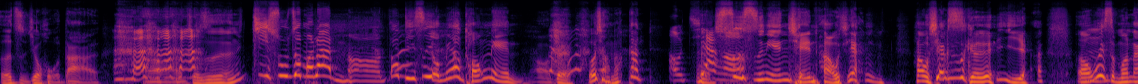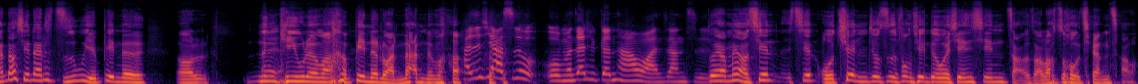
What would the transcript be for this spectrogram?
儿子就火大了 啊，就是你技术这么烂啊，到底是有没有童年哦？对我想到干好呛四哦！十年前好像好像是可以啊，哦，为什么？难道现在的植物也变得哦嫩 Q 了吗？变得软烂了吗？还是下次我们再去跟他玩这样子。对啊，没有，先先我劝就是奉劝各位先先找找到做姜草，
